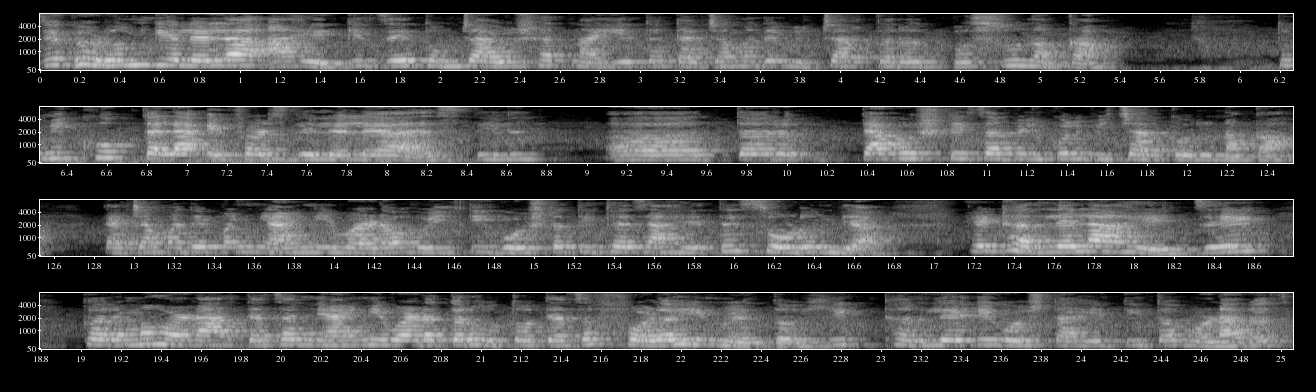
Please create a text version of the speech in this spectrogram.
जे घडून गेलेलं आहे की जे तुमच्या आयुष्यात नाही आहे तर त्याच्यामध्ये विचार करत बसू नका. तुम्ही खूप त्याला एफर्ट्स दिलेले असतील. तर त्या गोष्टीचा बिलकुल विचार करू नका. त्याच्यामध्ये पण न्याय निवाडा होईल ती गोष्ट तिथेच आहे ते सोडून द्या. हे ठरलेलं आहे. जे कर्म होणार त्याचा न्याय निवाडा तर होतो त्याचं फळही मिळतं. ही ठरलेली गोष्ट आहे ती तर होणारच.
